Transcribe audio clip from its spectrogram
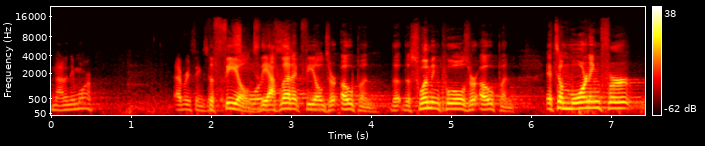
Not anymore. Everything's The open. fields, the athletic fields are open. The, the swimming pools are open. It's a morning for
